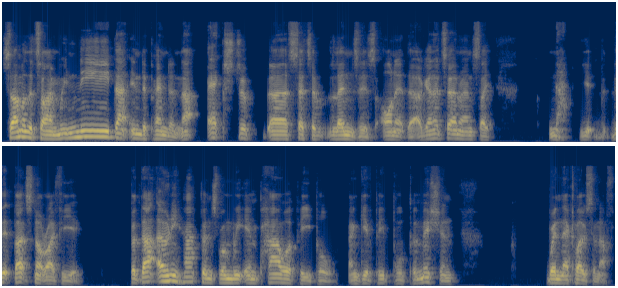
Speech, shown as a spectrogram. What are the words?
some of the time we need that independent, that extra uh, set of lenses on it that are going to turn around and say, "Nah, you, th- that's not right for you." But that only happens when we empower people and give people permission when they're close enough.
